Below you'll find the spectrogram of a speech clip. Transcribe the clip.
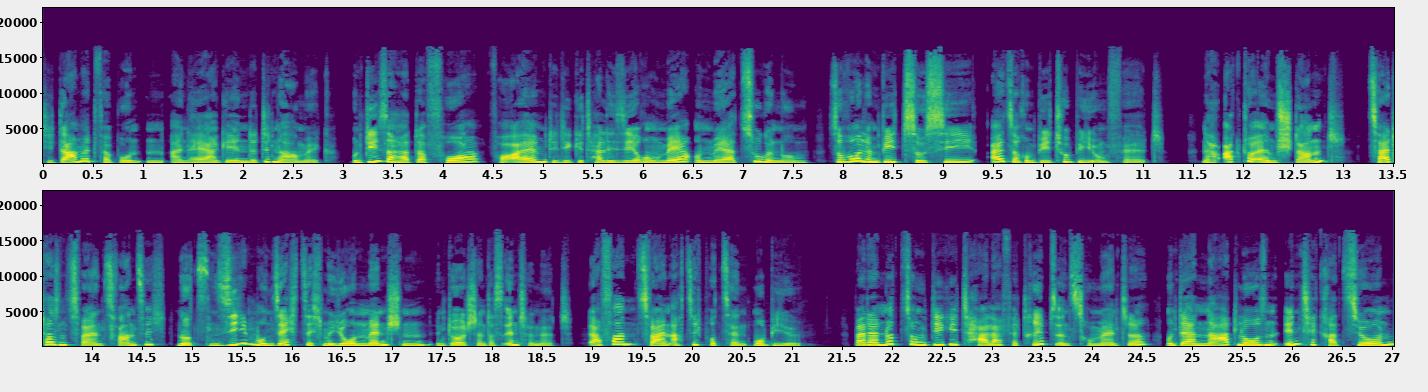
die damit verbunden einhergehende Dynamik. Und diese hat davor vor allem die Digitalisierung mehr und mehr zugenommen, sowohl im B2C als auch im B2B-Umfeld. Nach aktuellem Stand 2022 nutzen 67 Millionen Menschen in Deutschland das Internet, davon 82 Prozent mobil. Bei der Nutzung digitaler Vertriebsinstrumente und der nahtlosen Integration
